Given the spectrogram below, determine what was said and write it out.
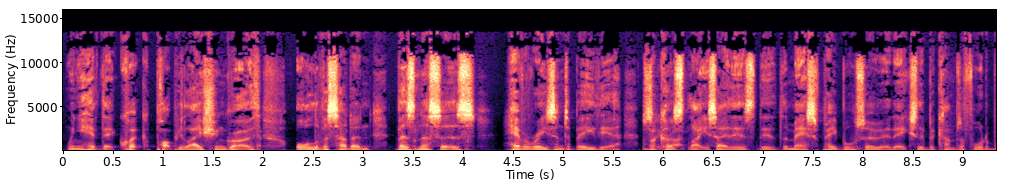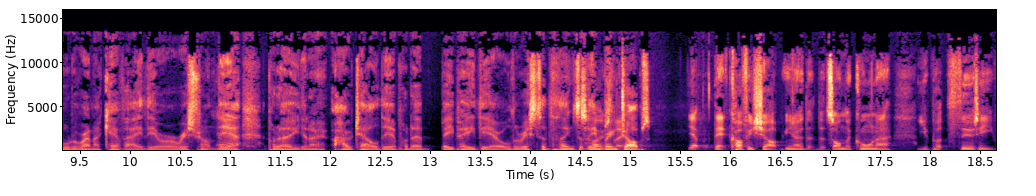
when you have that quick population growth, all of a sudden businesses have a reason to be there because, right. like you say, there's the, the mass of people, so it actually becomes affordable to run a cafe there or a restaurant Yeah. there, put a you know a hotel there, put a BP there, all the rest of the things that then bring jobs. Yep, that coffee shop, you know, that, that's on the corner. You put 30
